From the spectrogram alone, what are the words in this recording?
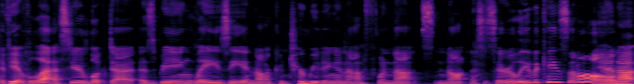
if you have less, you're looked at as being lazy and not contributing enough, when that's not necessarily the case at all. And uh,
